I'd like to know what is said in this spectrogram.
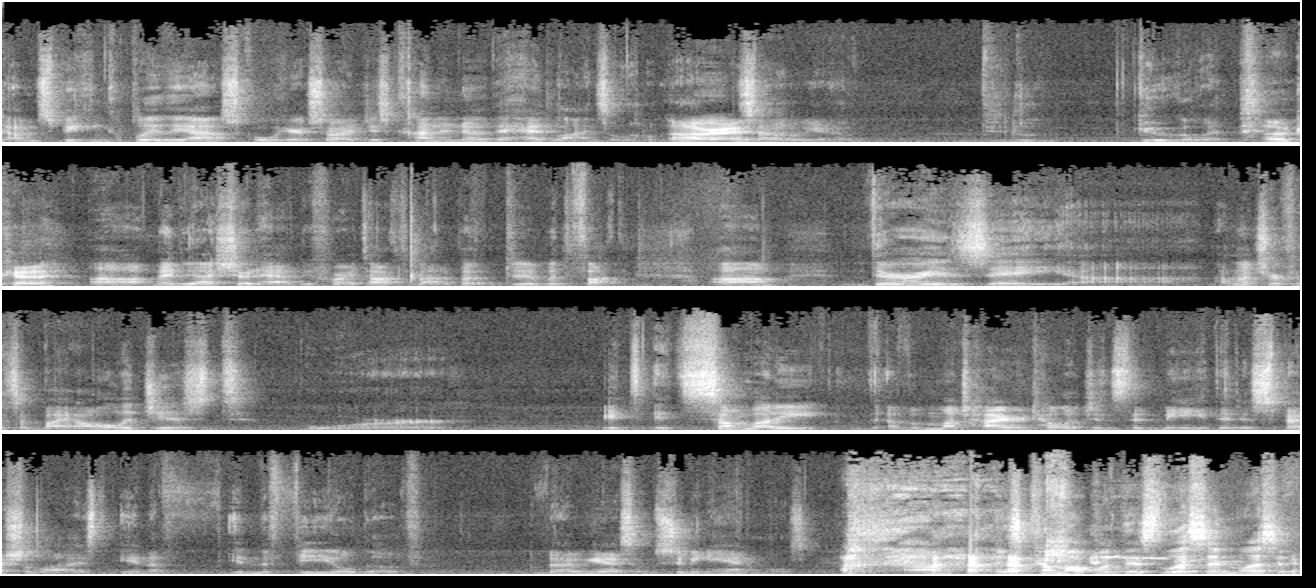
I'm speaking completely out of school here, so I just kind of know the headlines a little bit. All right. So you know, Google it. Okay. Uh, maybe I should have before I talked about it, but uh, what the fuck? Um, there is a. Uh, I'm not sure if it's a biologist or it's it's somebody of a much higher intelligence than me that is specialized in a in the field of. I guess I'm assuming animals. Um, has come up with this. Listen, listen.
